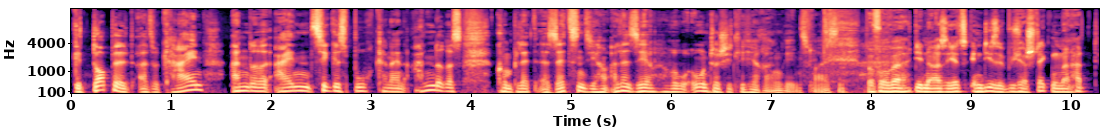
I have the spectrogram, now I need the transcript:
gedoppelt. Also kein anderes, einziges Buch kann ein anderes komplett ersetzen. Sie haben alle sehr unterschiedliche Herangehensweisen. Bevor wir die Nase jetzt in diese Bücher stecken, man hat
